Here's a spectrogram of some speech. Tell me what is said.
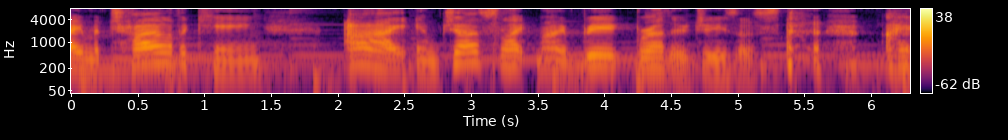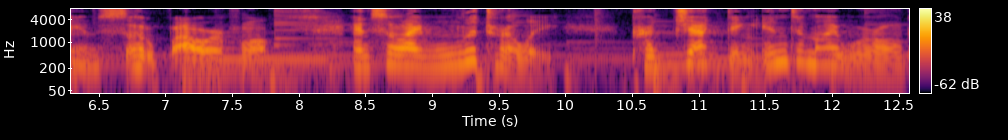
I am a child of a king. I am just like my big brother Jesus. I am so powerful. And so I'm literally projecting into my world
